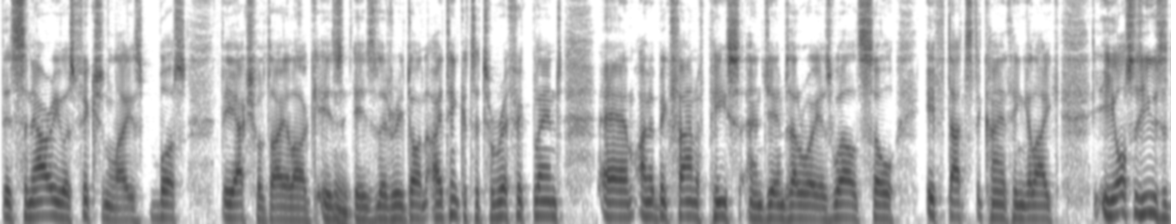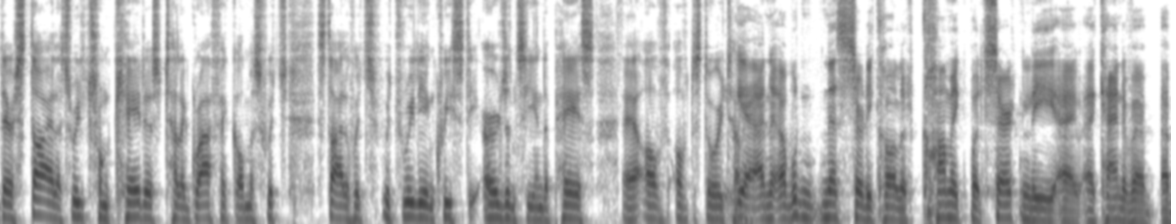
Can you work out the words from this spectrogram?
The scenario is fictionalised, but the actual dialogue is mm. is literally done. I think it's a terrific blend. Um, I'm a big fan of Peace and James Ellroy as well. So, if that's the kind of thing you like, he also uses their style. It's really truncated, telegraphic, almost which style which which really increases the urgency and the pace uh, of of the storytelling. Yeah, and I wouldn't necessarily call it comic, but certainly a, a kind of a, a,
